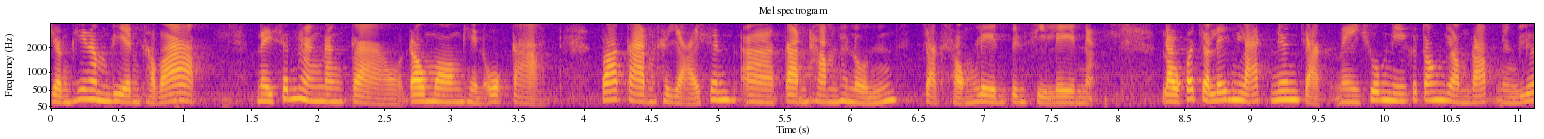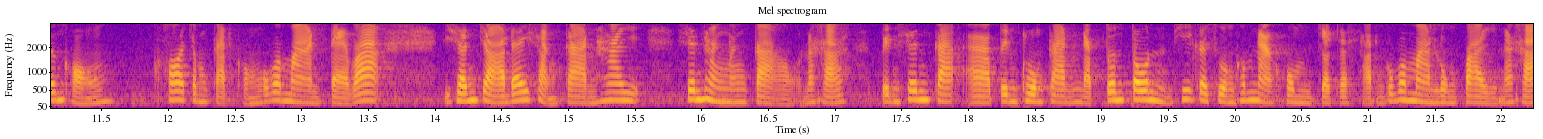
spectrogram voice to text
อย่างที่นำเรียนค่ะว่า ในเส้นทางดังกล่าว เรามองเห็นโอกาสว่าการขยายเส้นการทำถนนจาก 2 เลนเป็น 4 เลนเนี่ยเราก็จะเร่งรัดเนื่องจากในช่วงนี้ก็ต้องยอมรับอย่างเรื่องของข้อจำกัดของงบประมาณ แต่ว่าดิฉันจะได้สั่งการให้เส้นทางดังกล่าวนะคะ เป็นเส้นกาเป็นโครงการดับต้นๆ ที่กระทรวงคมนาคมจะจัดสรรก็ประมาณลงไปนะคะ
